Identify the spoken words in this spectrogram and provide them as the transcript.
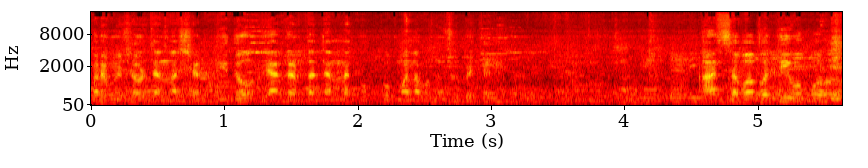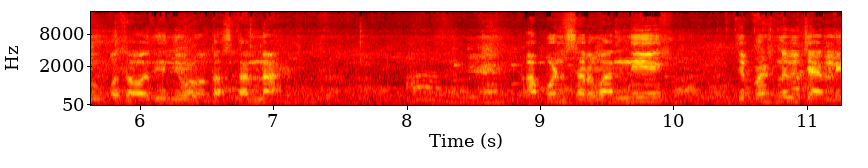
परमेश्वर त्यांना शक्ती दो याकरता त्यांना खूप खूप मनापासून शुभेच्छा देतो. आज सभापती व उपसभापती निवड होत असताना आपण सर्वांनी जे प्रश्न विचारले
